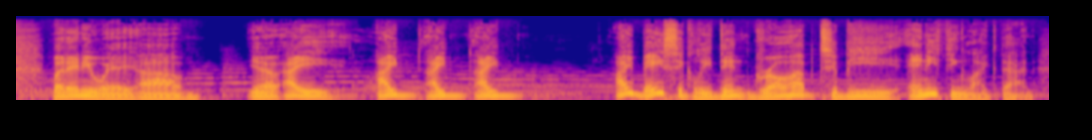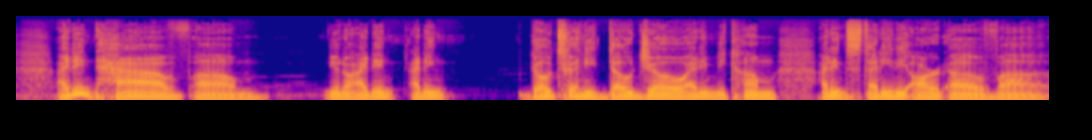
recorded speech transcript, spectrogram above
but anyway, um, you know, I I I I I basically didn't grow up to be anything like that. I didn't have um, you know, I didn't I didn't go to any dojo. I didn't become, I didn't study the art of, uh,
